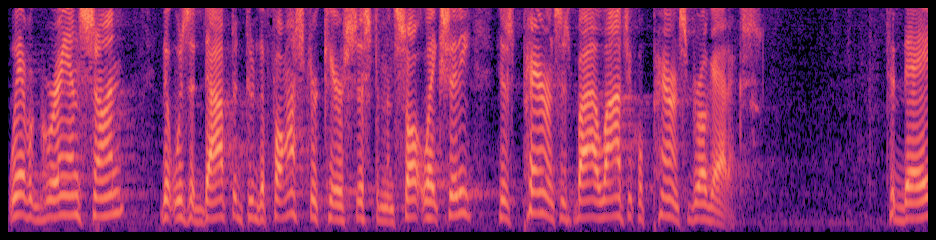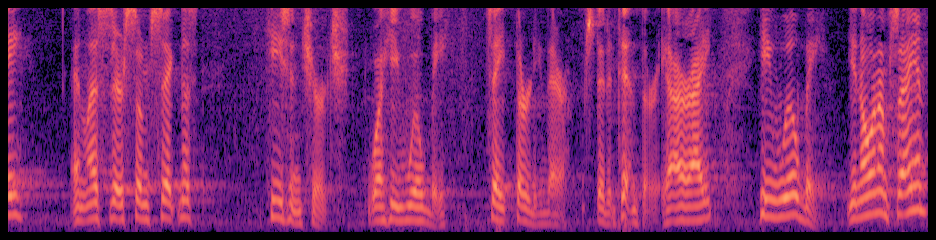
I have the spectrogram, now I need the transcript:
We have a grandson that was adopted through the foster care system in Salt Lake City. His parents, his biological parents, drug addicts. Today, unless there's some sickness, he's in church. Well, he will be. It's 8:30 there instead of 10:30. all righty? he will be. You know what I'm saying?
